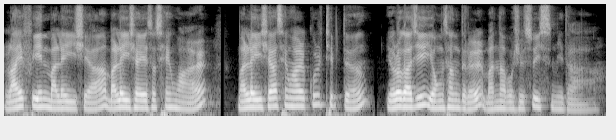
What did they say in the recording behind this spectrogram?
Life in Malaysia, 말레이시아에서 생활, 말레이시아 생활 꿀팁 등 여러 가지 영상들을 만나보실 수 있습니다.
